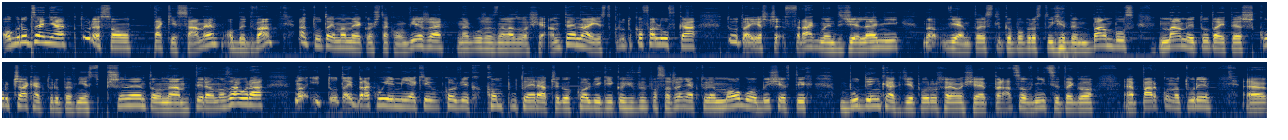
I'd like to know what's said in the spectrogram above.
ogrodzenia, które są takie same, obydwa, a tutaj mamy jakąś taką wieżę, na górze znalazła się antena, jest krótkofalówka, tutaj jeszcze fragment zieleni, no wiem, to jest tylko po prostu jeden bambus, mamy tutaj też kurczaka, który pewnie jest przynętą na tyranozaura, no i tutaj brakuje mi jakiegokolwiek komputera, czegokolwiek, jakiegoś wyposażenia, które mogłoby się w tych budynkach, gdzie poruszają się pracownicy tego e, parku natury, e,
